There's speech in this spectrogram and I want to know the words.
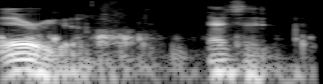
There we go. That's it.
